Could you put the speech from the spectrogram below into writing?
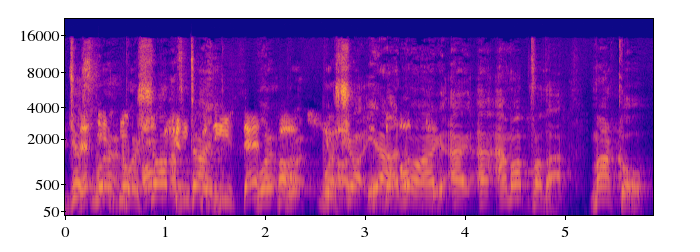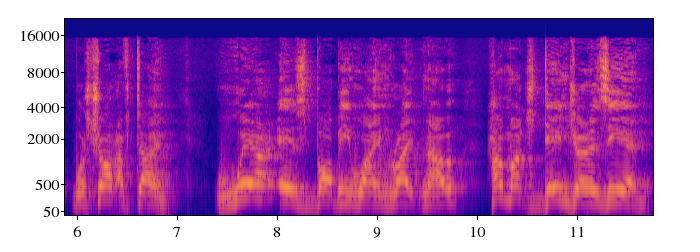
Just there we're, no we're short of time. We're, we're, we're short. Yeah, no, I, I, I'm up for that. Marco, we're short of time. Where is Bobi Wine right now? How much danger is he in?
